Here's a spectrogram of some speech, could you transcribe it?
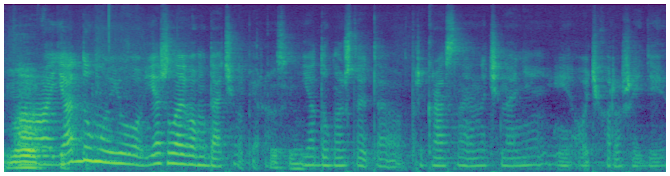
Но А, я думаю, я желаю вам удачи, во-первых. Спасибо. Я думаю, что это прекрасное начинание и очень хорошая идея.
